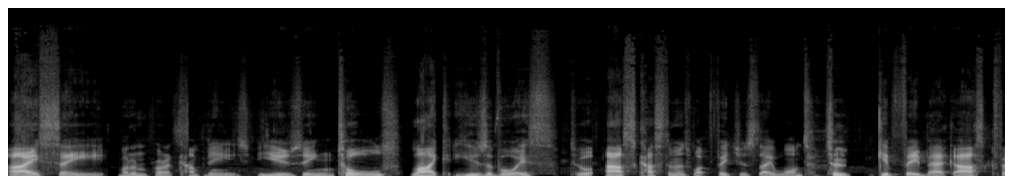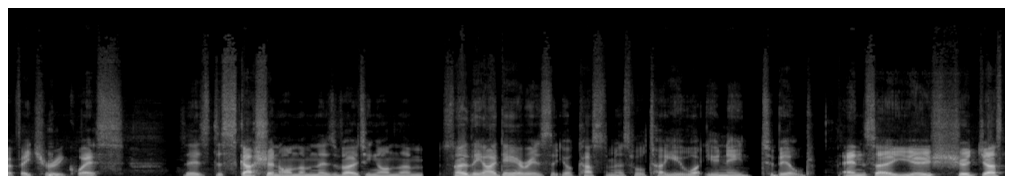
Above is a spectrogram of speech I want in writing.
I see modern product companies using tools like UserVoice to ask customers what features they want, to give feedback, ask for feature mm. requests. There's discussion on them, there's voting on them. So the idea is that your customers will tell you what you need to build. And so you should just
